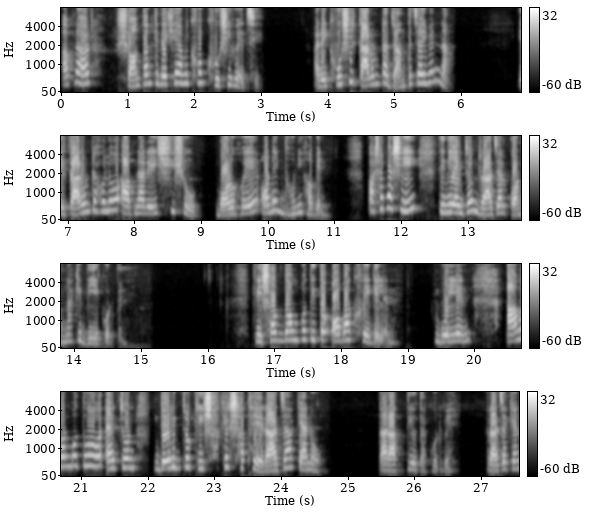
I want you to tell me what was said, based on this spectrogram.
আপনার সন্তানকে দেখে আমি খুব খুশি হয়েছি। আর এই খুশির কারণটা জানতে চাইবেন না? এর কারণটা হলো আপনার এই শিশু বড় হয়ে অনেক ধনী হবেন। পাশাপাশি তিনি একজন রাজার কন্যাকে বিয়ে করবেন। কৃষক দম্পতি তো অবাক হয়ে গেলেন। বললেন, আমার মতো একজন দরিদ্র কৃষকের সাথে রাজা কেন? তার আত্মীয়তা করবে। রাজা কেন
